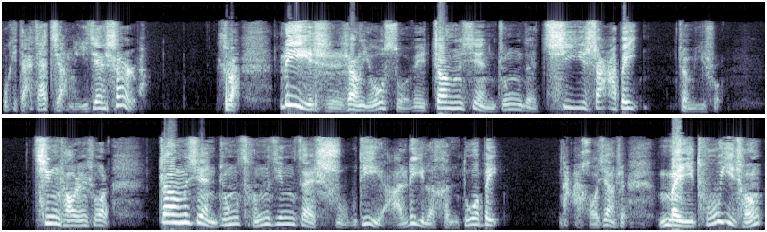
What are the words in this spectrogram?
我给大家讲一件事儿吧，是吧？历史上有所谓张献忠的七杀碑这么一说。清朝人说了，张献忠曾经在蜀地啊立了很多碑，那好像是每图一成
